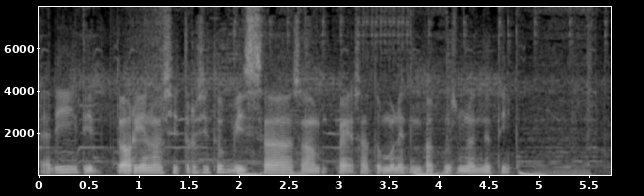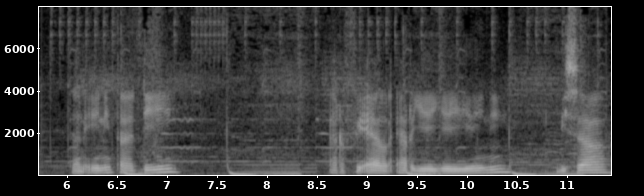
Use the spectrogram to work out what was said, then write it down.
Jadi di tutorial Citrus itu bisa sampai 1 menit 49 detik. Dan ini tadi RVL RYY ini bisa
